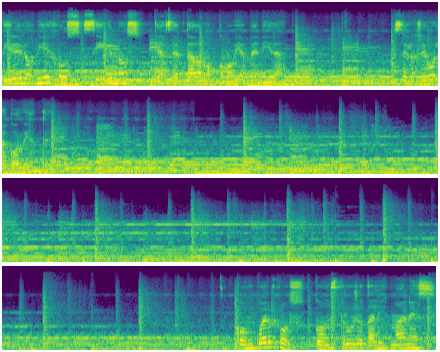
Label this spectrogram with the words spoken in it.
Tiré los viejos signos que aceptábamos como bienvenida. Se los llevó la corriente. Con cuerpos construyo talismanes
